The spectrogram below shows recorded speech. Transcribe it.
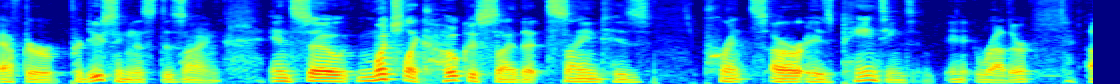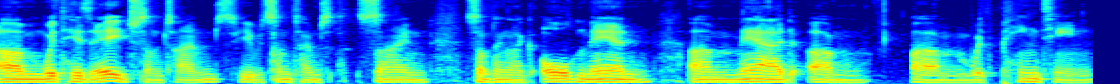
after producing this design. And so, much like Hokusai that signed his prints or his paintings eh, rather um, with his age sometimes he would sometimes sign something like old man um, mad um, um with painting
